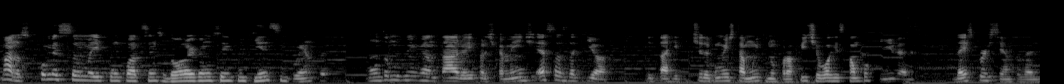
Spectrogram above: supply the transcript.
Manos, começamos aí com 400 dólares, vamos sair com 550. Montamos o inventário aí praticamente. Essas daqui, ó, que tá repetida, como a gente tá muito no profit, eu vou arriscar um pouquinho, velho. 10%, velho.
